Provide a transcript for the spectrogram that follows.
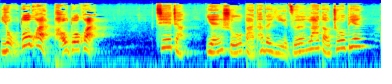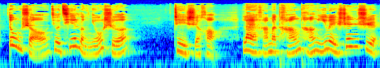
有多快跑多快。接着，鼹鼠把他的椅子拉到桌边，动手就切冷牛舌。这时候，癞蛤蟆堂堂一位绅士，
